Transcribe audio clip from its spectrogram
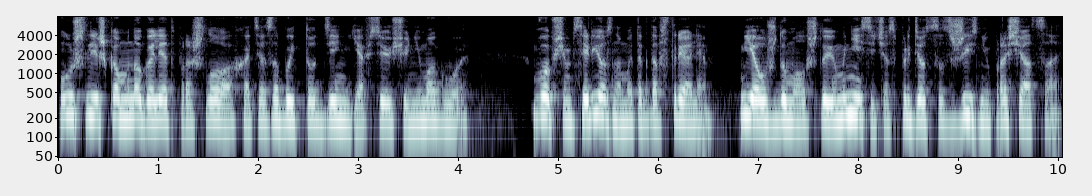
«Уж слишком много лет прошло, хотя забыть тот день я все еще не могу. В общем, серьезно мы тогда встряли. Я уж думал, что и мне сейчас придется с жизнью прощаться»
